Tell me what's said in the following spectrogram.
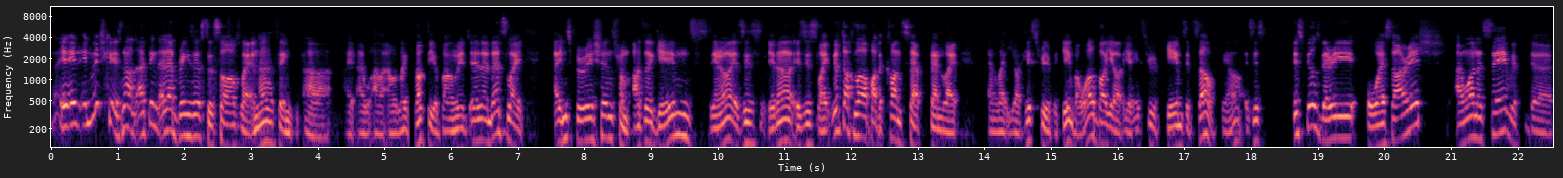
In, in, in which case, not. I think that, that brings us to sort of like another thing. Uh, I, I I I would like to talk to you about it, and, and that's like inspirations from other games. You know, is this you know is this like we've talked a lot about the concept and like and like your history of the game, but what about your your history of games itself? You know, is this this feels very OSR-ish? I want to say with the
